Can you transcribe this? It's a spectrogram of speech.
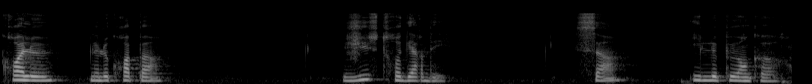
Crois-le, ne le crois pas. Juste regarder. Ça, il le peut encore.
